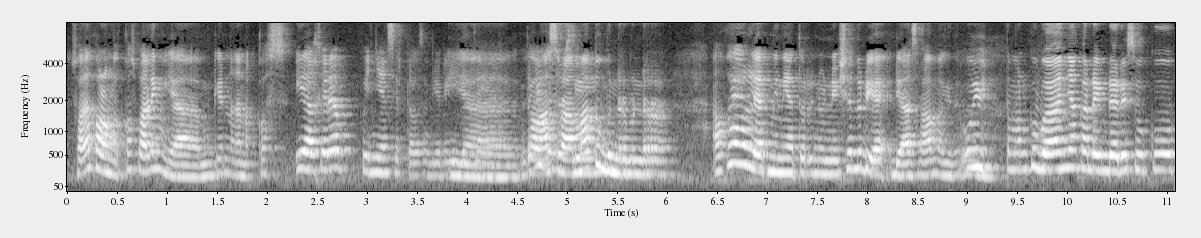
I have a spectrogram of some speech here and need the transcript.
Soalnya kalau ngekos paling ya mungkin anak kos. Iya akhirnya punya circle sendiri gitu iya ya. tapi Tapi kalau asrama sih. tuh bener-bener aku kayak lihat miniatur Indonesia tuh di di asrama gitu. Hmm. wih temanku banyak ada yang dari suku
